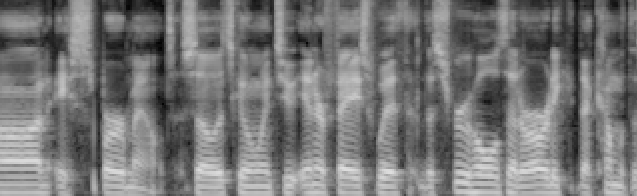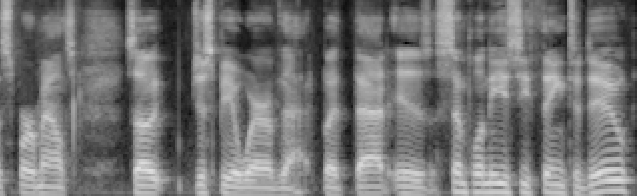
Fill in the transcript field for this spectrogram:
on a Spuhr mount. So it's going to interface with the screw holes that are already that come with the Spuhr mounts. So just be aware of that. But that is a simple and easy thing to do.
